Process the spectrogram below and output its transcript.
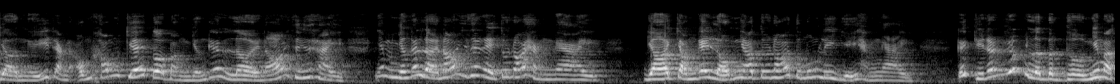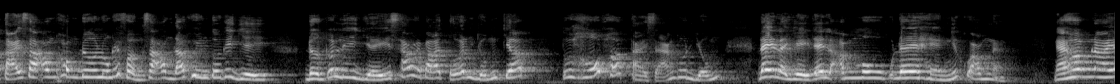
giờ nghĩ rằng ổng khống chế tôi bằng những cái lời nói như thế này nhưng mà những cái lời nói như thế này tôi nói hàng ngày. Vợ chồng gây lộn nhau tôi nói tôi muốn ly dị hàng ngày cái chuyện đó rất là bình thường, nhưng mà tại sao ông không đưa luôn cái phần sau? Ông đã khuyên tôi cái gì? Đừng có ly dị 63 tuổi anh Dũng chết. Tôi hốt hết tài sản của anh Dũng. Đây là gì? Đây là âm mưu của đê hèn nhất của ông nè. Ngày hôm nay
